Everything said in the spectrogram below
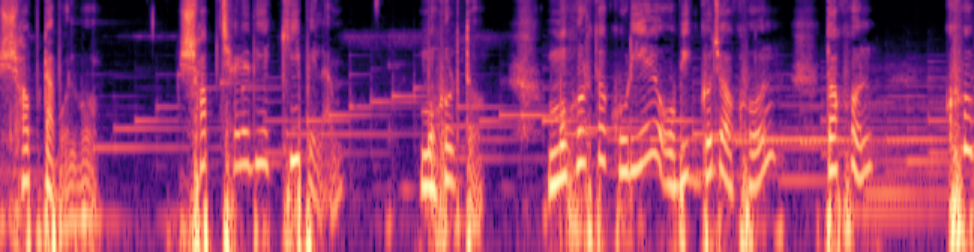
সবটা বলব। সব ছেড়ে দিয়ে কি পেলাম? মুহূর্ত। মুহূর্ত কুড়িয়ে অভিজ্ঞ যখন, তখন খুব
